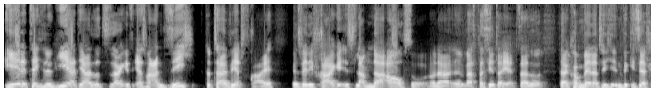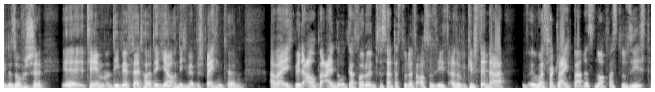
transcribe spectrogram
jede Technologie hat ja sozusagen, ist erstmal an sich total wertfrei. Jetzt wäre die Frage, ist Lambda auch so? Oder äh, was passiert da jetzt? Also da kommen wir natürlich in wirklich sehr philosophische äh, Themen, die wir vielleicht heute hier auch nicht mehr besprechen können. Aber ich bin auch beeindruckt davon und interessant, dass du das auch so siehst. Also gibt es denn da irgendwas Vergleichbares noch, was du siehst?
